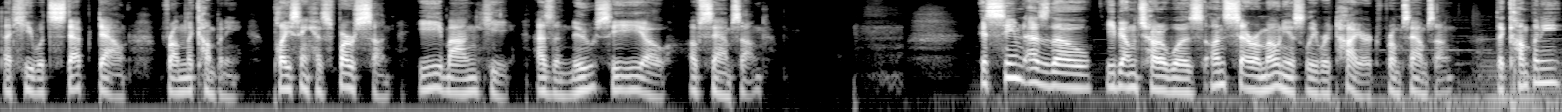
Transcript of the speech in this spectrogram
that he would step down from the company, placing his first son, Lee Maeng-hee, as the new CEO of Samsung. It seemed as though Lee Byung-chul was unceremoniously retired from Samsung the company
